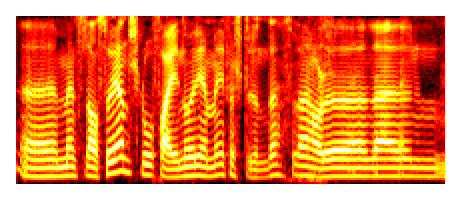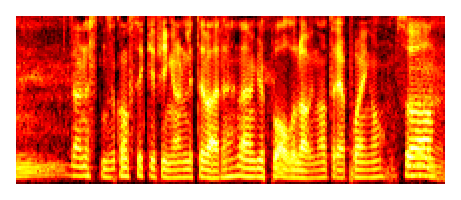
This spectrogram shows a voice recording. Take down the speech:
Eh, mens Lazio igjen slo Feinor hjemme i første runde. Så der har du det er, det er nesten så du kan stikke fingeren litt i været. Det er en gruppe hvor alle lagene har tre poeng òg. Så Mm.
